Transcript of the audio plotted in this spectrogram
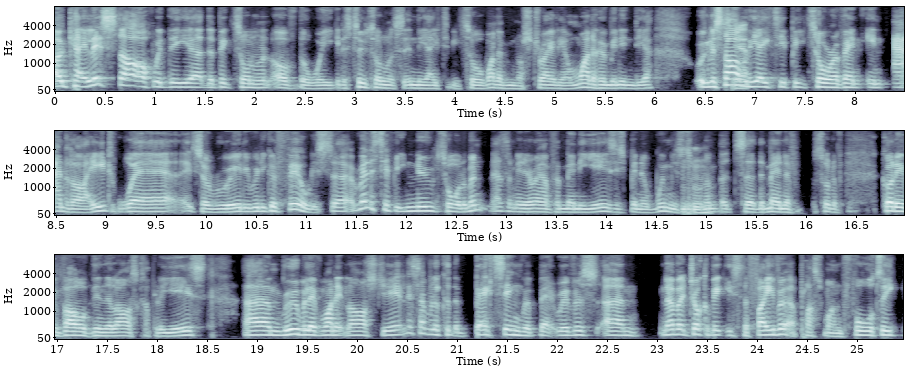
Okay, let's start off with the uh, the big tournament of the week. There's two tournaments in the ATP Tour, one of them in Australia and one of them in India. We're going to start yeah. with the ATP Tour event in Adelaide, where it's a really, really good field. It's a relatively new tournament. It hasn't been around for many years. It's been a women's mm-hmm. tournament, but uh, the men have sort of got involved in the last couple of years. Um, Rublev won it last year. Let's have a look at the betting with Bet Rivers. Um, Novak Djokovic is the favourite at plus 140.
